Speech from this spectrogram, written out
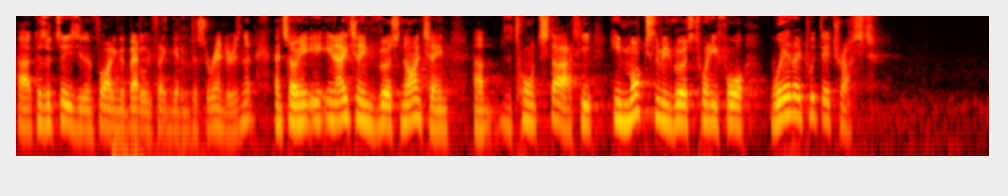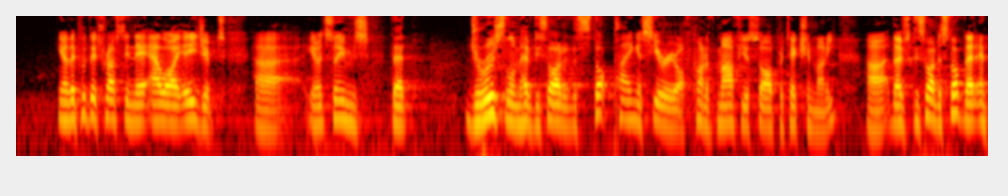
because uh, it's easier than fighting the battle if they can get them to surrender, isn't it? And so in, in 18 verse 19, um, the taunts start. He, he mocks them in verse 24 where they put their trust. You know, they put their trust in their ally Egypt. Uh, you know, it seems that Jerusalem have decided to stop paying Assyria off, kind of mafia style protection money. Uh, they've decided to stop that and,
